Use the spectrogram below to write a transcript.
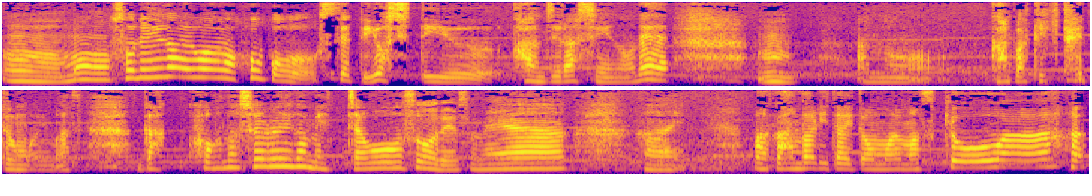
うん、もうそれ以外はほぼ捨ててよしっていう感じらしいので、うん、あの頑張っていきたいと思います。学校の書類がめっちゃ多そうですね。はい。まあ、頑張りたいと思います。今日は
